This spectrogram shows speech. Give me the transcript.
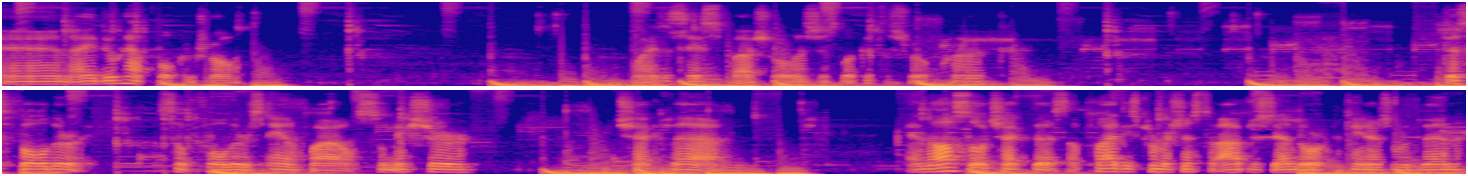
and I do have full control. Why does it say special? Let's just look at this real quick. This folder, subfolders and files, so make sure you check that. And also check this, apply these permissions to objects and or containers within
